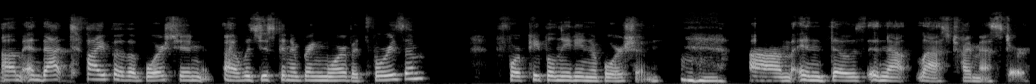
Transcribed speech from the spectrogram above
Um, and that type of abortion uh, was just going to bring more of a tourism for people needing abortion mm-hmm. um, in those in that last trimester.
